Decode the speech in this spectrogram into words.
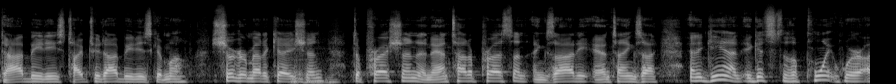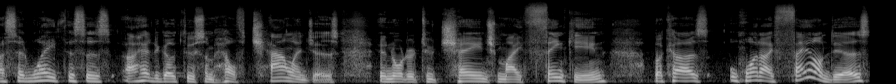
diabetes, type 2 diabetes, give them a sugar medication, mm-hmm. depression, an antidepressant, anxiety, anti anxiety. And again, it gets to the point where I said, wait, this is, I had to go through some health challenges in order to change my thinking because what I found is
